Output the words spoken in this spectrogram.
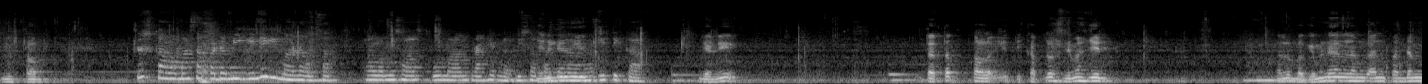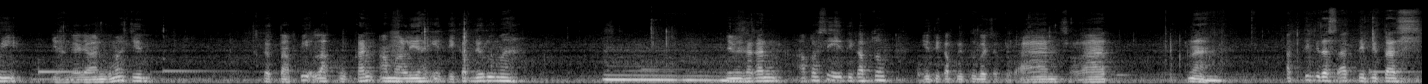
mihrab Terus kalau masa pandemi gini gimana Ustaz? Kalau misalnya 10 malam terakhir nggak bisa Jadi pada gini. itikaf. jadi tetap kalau itikaf terus di masjid lalu bagaimana dalam keadaan pandemi ya nggak jangan ke masjid tetapi lakukan amaliyah itikaf di rumah Hmm. Ya misalkan apa sih itikaf tuh? Itikaf itu baca Quran, sholat. Nah, aktivitas-aktivitas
